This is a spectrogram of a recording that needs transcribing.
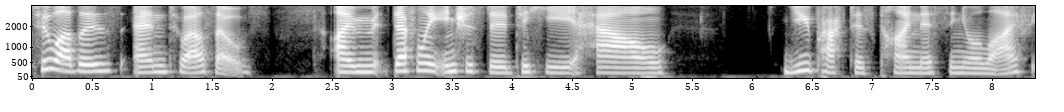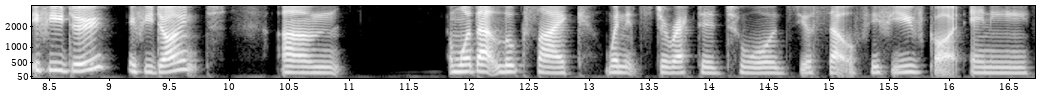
to others and to ourselves. I'm definitely interested to hear how you practice kindness in your life. If you do, if you don't, um, and what that looks like when it's directed towards yourself. If you've got any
